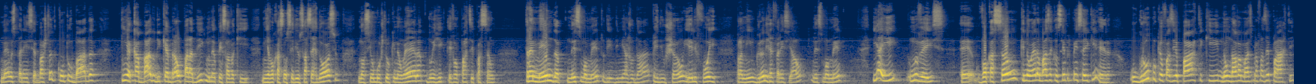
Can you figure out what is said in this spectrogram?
né? uma experiência bastante conturbada, tinha acabado de quebrar o paradigma, né? eu pensava que minha vocação seria o sacerdócio, Nosso Senhor mostrou que não era, Dom Henrique teve uma participação tremenda nesse momento de, de me ajudar, perdi o chão e ele foi, para mim, um grande referencial nesse momento. E aí, uma vez, é, vocação que não era mais a que eu sempre pensei que era. O grupo que eu fazia parte, que não dava mais para fazer parte,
